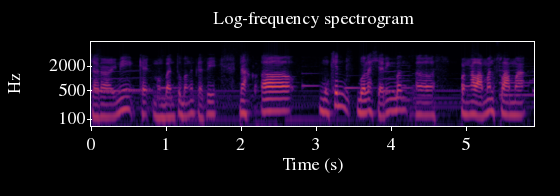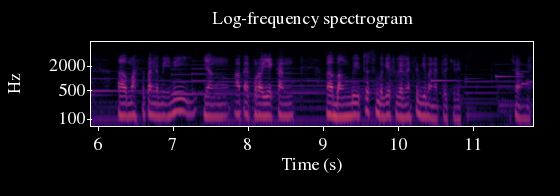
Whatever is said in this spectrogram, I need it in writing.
cara ini kayak membantu banget gak sih? Nah, uh, mungkin boleh sharing bang uh, pengalaman selama uh, masa pandemi ini yang apa ya, proyekan uh, Bang Bu itu sebagai freelancer gimana tuh cerita? Misalnya.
